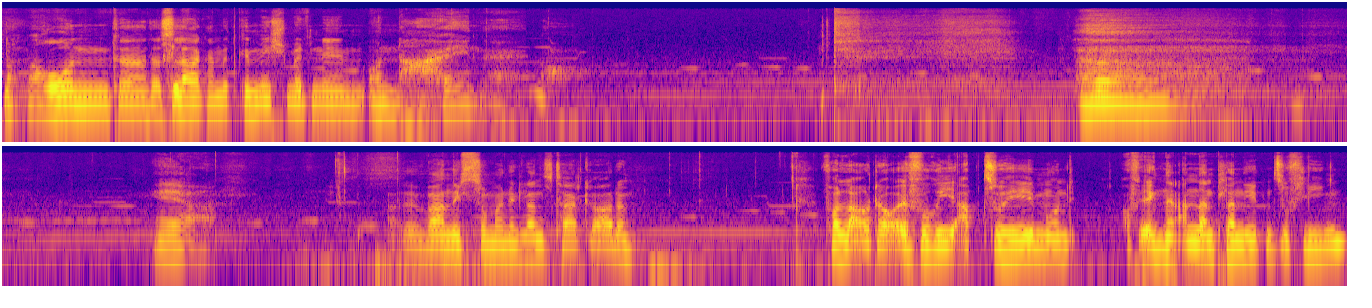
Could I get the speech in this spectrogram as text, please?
Nochmal runter, das Lager mit Gemisch mitnehmen. Oh nein. Ey. Oh. Ja war nicht so meine Glanztat gerade. Vor lauter Euphorie abzuheben und auf irgendeinen anderen Planeten zu fliegen,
